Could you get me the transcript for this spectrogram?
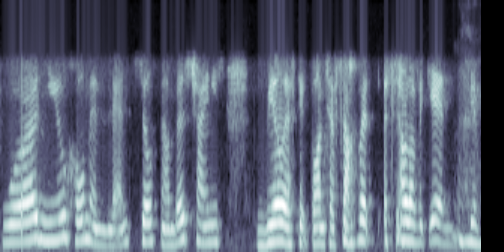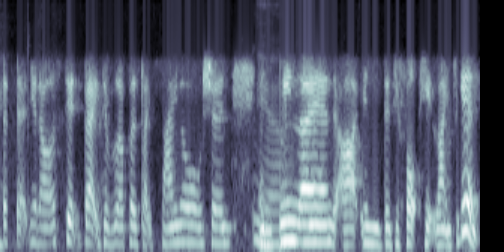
poor new home and land sales numbers, Chinese real estate bonds have suffered a sell-off again, given that, you know, state-backed developers like Sino-Ocean and yeah. Greenland are in the default headlines again.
